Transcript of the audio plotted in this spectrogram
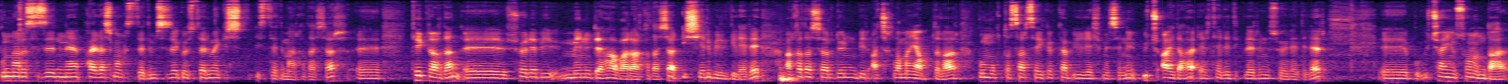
Bunları sizinle paylaşmak istedim, size göstermek is- istedim arkadaşlar. Ee, tekrardan e, şöyle bir menü daha var arkadaşlar, iş yeri bilgileri. Arkadaşlar dün bir açıklama yaptılar. Bu muhtasar SGK birleşmesini 3 ay daha ertelediklerini söylediler. Ee, bu 3 ayın sonunda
